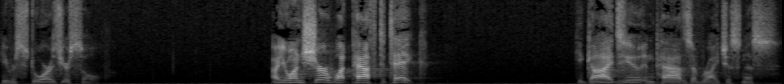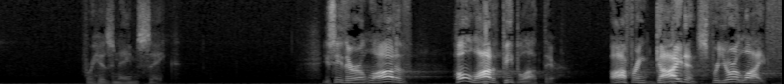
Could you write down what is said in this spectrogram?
He restores your soul. Are you unsure what path to take? He guides you in paths of righteousness for his name's sake. You see, there are a lot of, whole lot of people out there offering guidance for your life,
